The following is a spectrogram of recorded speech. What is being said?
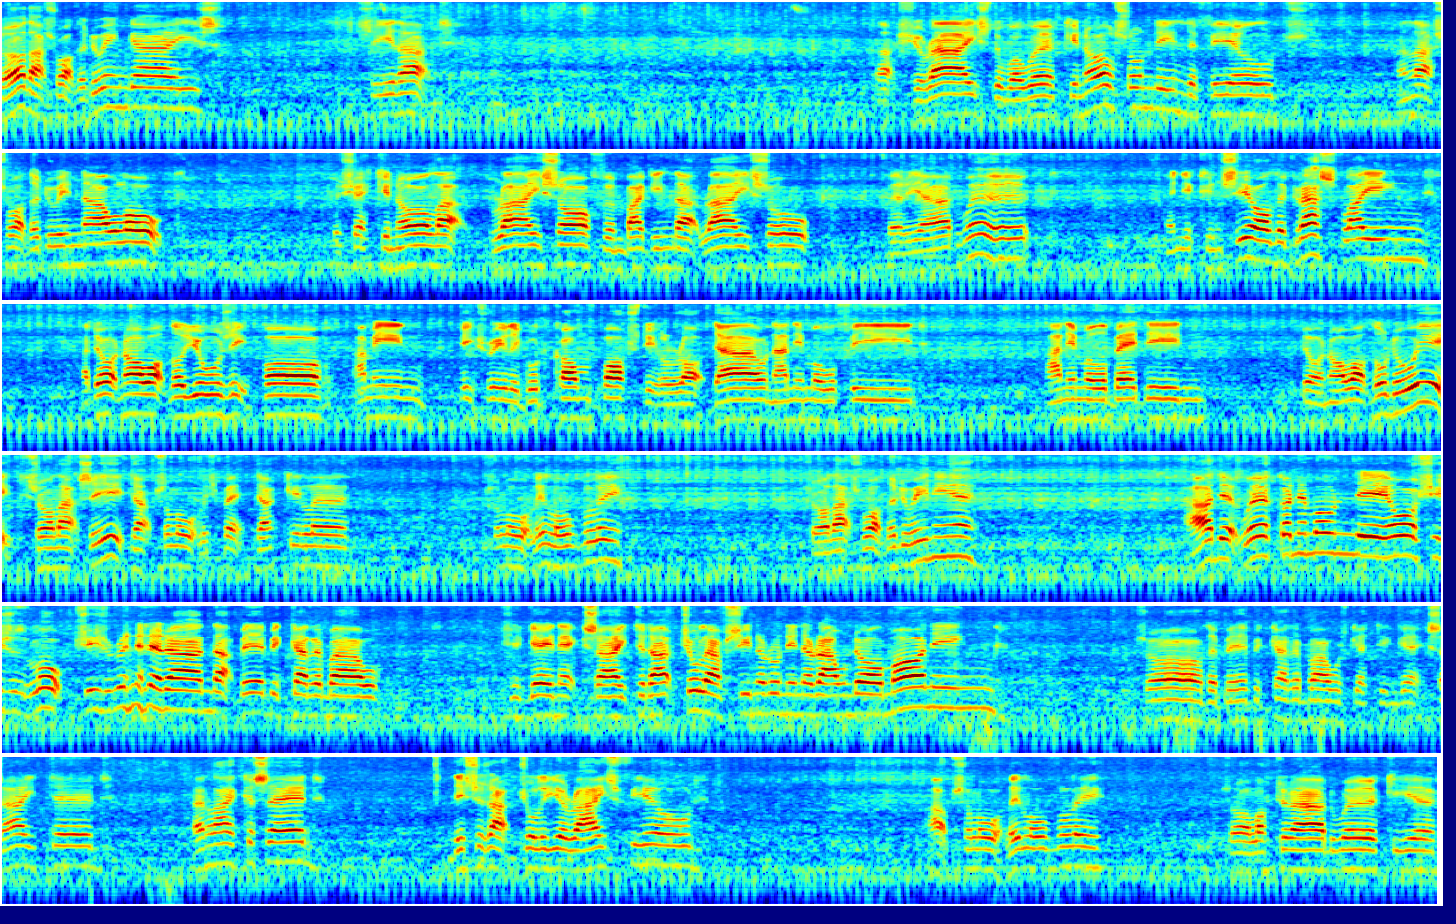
So that's what they're doing guys. See that? That's your rice. They were working all Sunday in the fields. And that's what they're doing now, look. They're checking all that rice off and bagging that rice up. Very hard work. And you can see all the grass flying. I don't know what they'll use it for. I mean, it's really good compost, it'll rot down, animal feed, animal bedding. Don't know what they'll do with it. So that's it. Absolutely spectacular. Absolutely lovely. So that's what they're doing here. Hard at work on a Monday. Oh, she's, look, she's running around that baby carabao. She's getting excited. Actually, I've seen her running around all morning. So the baby carabao was getting excited. And like I said, this is actually your rice field. Absolutely lovely. So a lot of hard work here.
